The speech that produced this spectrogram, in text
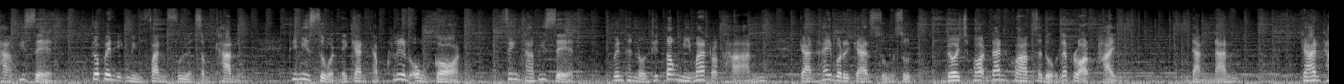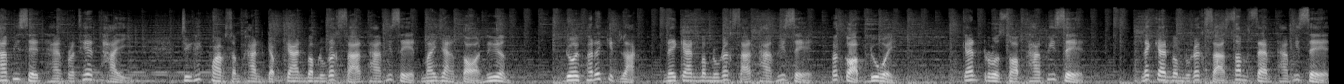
ทางพิเศษ ก็เป็นอีกหนึ่งฟันเฟืองสำคัญ ที่มีส่วนในการขับเคลื่อนองค์กร ซึ่งทางพิเศษเป็นถนนที่ต้องมีมาตรฐาน การให้บริการสูงสุด โดยเฉพาะด้านความสะดวกและปลอดภัย ดังนั้น การทางพิเศษแห่งประเทศไทย จึงให้ความสำคัญกับการบำรุงรักษาทางพิเศษมาอย่างต่อเนื่อง โดยภารกิจหลักในการบำรุงรักษาทางพิเศษประกอบด้วย การตรวจสอบทางพิเศษ และการบำรุงรักษาซ่อมแซมทางพิเศษ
